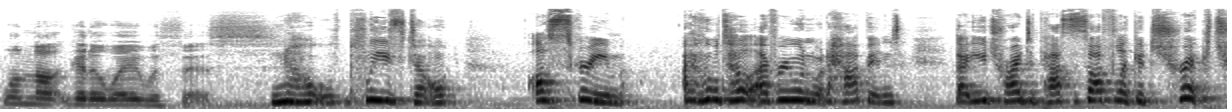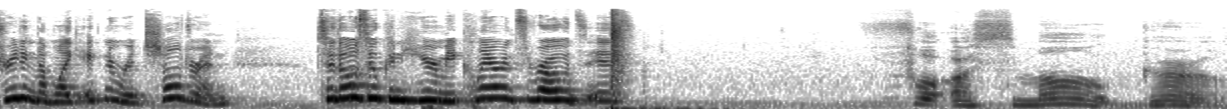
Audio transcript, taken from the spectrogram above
will not get away with this. No, please don't. I'll scream. I will tell everyone what happened that you tried to pass this off like a trick, treating them like ignorant children. To those who can hear me, Clarence Rhodes is. For a small girl,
